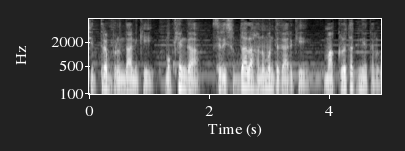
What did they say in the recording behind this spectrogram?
చిత్ర బృందానికి ముఖ్యంగా శ్రీ సుద్దాల హనుమంతు గారికి మా కృతజ్ఞతలు.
